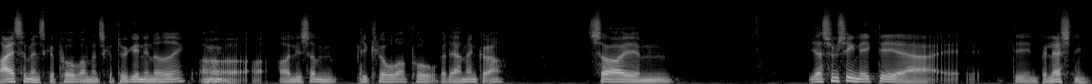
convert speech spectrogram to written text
rejse, man skal på, hvor man skal dykke ind i noget, ikke? Og, Mhm. og, og ligesom blive klogere på, hvad det er, man gør. Så øhm, Jeg synes egentlig ikke, det er, øh, det er en belastning,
